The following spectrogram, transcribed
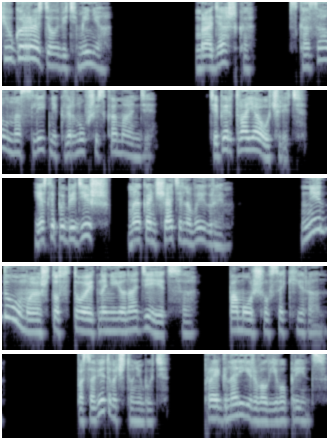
И угораздило ведь меня. «Бродяжка», — сказал наследник, вернувшись к команде, — «теперь твоя очередь. Если победишь, мы окончательно выиграем». «Не думаю, что стоит на нее надеяться», — поморщился Киран. «Посоветовать что-нибудь?» Проигнорировал его принц.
